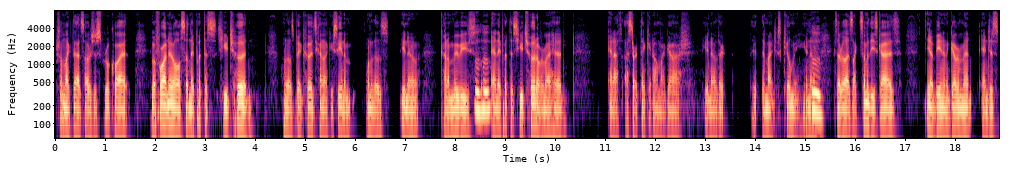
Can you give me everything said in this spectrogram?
or something like that. So I was just real quiet. And before I knew it, all of a sudden they put this huge hood, one of those big hoods, kind of like you see in a, one of those, you know, kind of movies, Mhm. and they put this huge hood over my head, and I, I start thinking, oh my gosh, you know, they're, they they might just kill me, you know, Mm. because I realized like some of these guys, you know, being in the government and just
